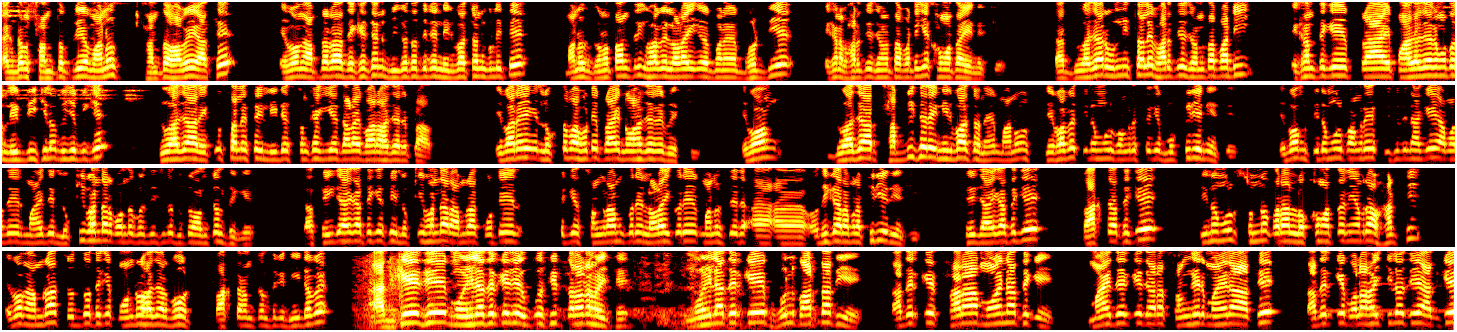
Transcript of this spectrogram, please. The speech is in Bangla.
একদম শান্তপ্রিয় মানুষ শান্তভাবেই আছে এবং আপনারা দেখেছেন বিগত দিনের নির্বাচনগুলিতে মানুষ গণতান্ত্রিকভাবে লড়াই মানে ভোট দিয়ে এখানে ভারতীয় জনতা পার্টিকে ক্ষমতায় এনেছে। তার দু হাজার উনিশ সালে ভারতীয় জনতা পার্টি এখান থেকে প্রায় পাঁচ হাজারের মতো লিড দিয়েছিল বিজেপিকে। দু হাজার একুশ সালে সেই লিডের সংখ্যা গিয়ে দাঁড়ায় বারো হাজারের প্লাস এবারে লোকসভা ভোটে প্রায় ন হাজারের বেশি এবং দু হাজার ছাব্বিশের এই নির্বাচনে মানুষ যেভাবে তৃণমূল কংগ্রেস থেকে মুখ ফিরিয়ে নিয়েছে এবং তৃণমূল কংগ্রেস কিছুদিন আগে আমাদের মায়েদের লক্ষ্মী ভাণ্ডার বন্ধ করে দিয়েছিল দুটো অঞ্চল থেকে। তা সেই জায়গা থেকে সেই লক্ষ্মী ভাণ্ডার আমরা কোর্টের থেকে সংগ্রাম করে, লড়াই করে মানুষদের অধিকার আমরা ফিরিয়ে দিয়েছি। সেই জায়গা থেকে, বাগচা থেকে তৃণমূল শূন্য করার লক্ষ্যমাত্রা নিয়ে আমরা হাঁটছি এবং আমরা চোদ্দ থেকে পনেরো হাজার ভোট বাগচা অঞ্চল থেকে নিট হবে। আজকে যে মহিলাদেরকে যে উপস্থিত করানো হয়েছে, মহিলাদেরকে ভুল বার্তা দিয়ে তাদেরকে সারা ময়না থেকে, মায়েদেরকে যারা সংঘের মায়েরা আছে তাদেরকে বলা হয়েছিল যে আজকে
